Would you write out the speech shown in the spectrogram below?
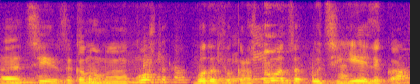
е, ці зекономлені кошти будуть використовуватися у цієї лікарні.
